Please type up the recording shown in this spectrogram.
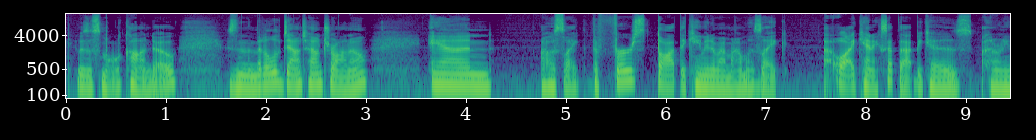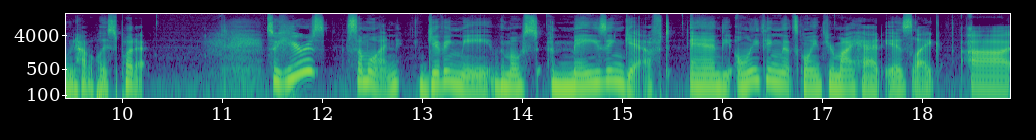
It was a small condo, it was in the middle of downtown Toronto. And I was like, the first thought that came into my mind was like, well, I can't accept that because I don't even have a place to put it. So here's someone giving me the most amazing gift. And the only thing that's going through my head is like, uh,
